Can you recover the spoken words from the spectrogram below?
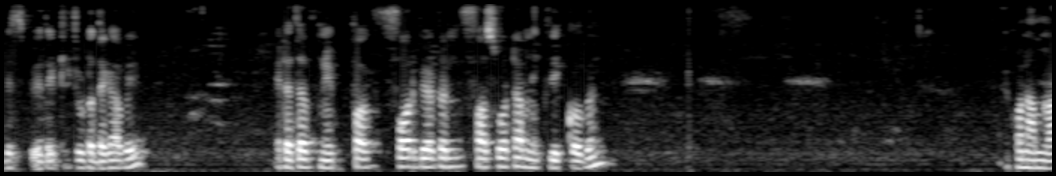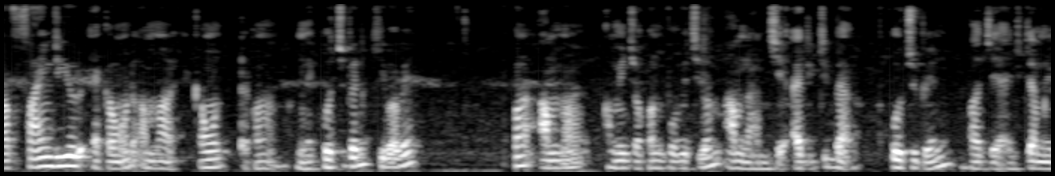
ডিসপ্লেতে একটু ছোটো দেখাবে। এটাতে আপনি ফরগেটন পাসওয়ার্ডটা আপনি ক্লিক করবেন। এখন আপনার ফাইন্ড ইউর অ্যাকাউন্ট আপনার অ্যাকাউন্ট এখন আপনি খুঁজবেন কীভাবে? এখন আপনার আমি যখন বলেছিলাম, আপনার যে আইডিটি খুঁজবেন বা যে আইডিটা আপনি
